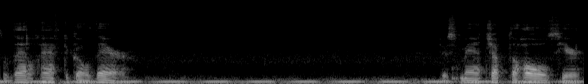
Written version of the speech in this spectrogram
So that'll have to go there. Just match up the holes here.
